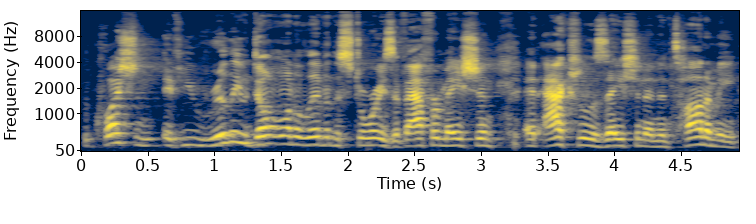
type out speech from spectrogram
the question, if you really don't want to live in the stories of affirmation and actualization and autonomy,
